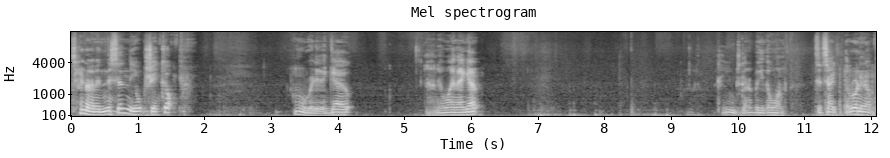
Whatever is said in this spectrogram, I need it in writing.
Ten of them in this in the Yorkshire Cup all ready to go. And away they go. Team's going to be the one to take the running up.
